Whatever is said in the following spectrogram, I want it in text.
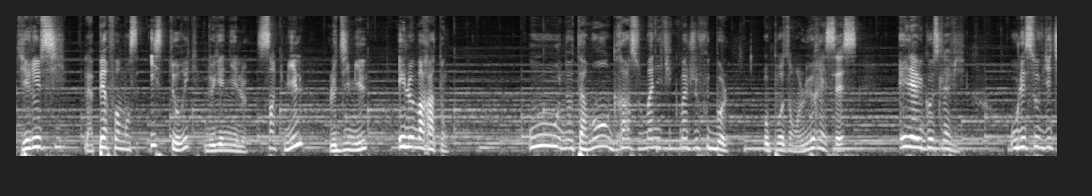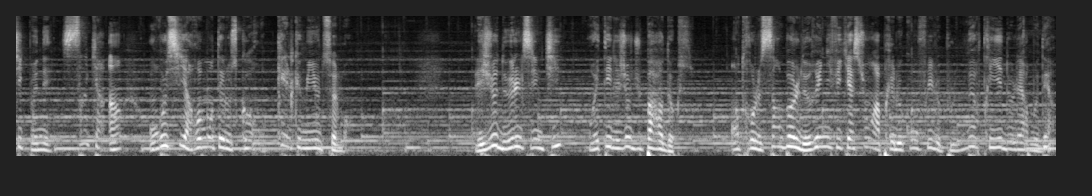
qui réussit la performance historique de gagner le 5000, le 10 000 et le marathon. Ou notamment grâce au magnifique match de football opposant l'URSS et la Yougoslavie, où les soviétiques menés 5 à 1 ont réussi à remonter le score en quelques minutes seulement. Les Jeux de Helsinki ont été les Jeux du paradoxe, entre le symbole de réunification après le conflit le plus meurtrier de l'ère moderne,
